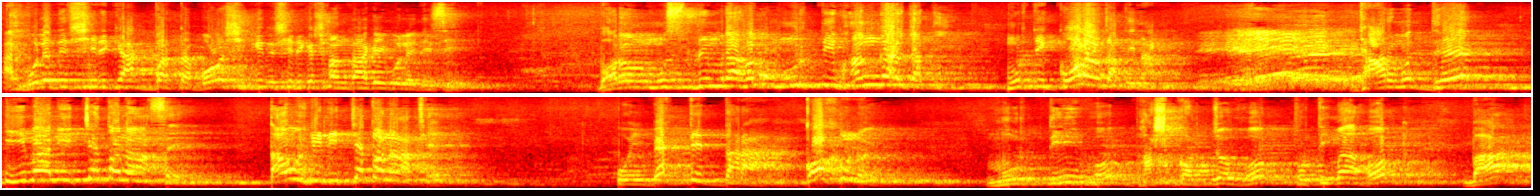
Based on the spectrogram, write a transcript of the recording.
আর বলে দিই সিরিকে আকবরটা বড় শিকির সিরিকের সংখ্যা আগেই বলে দিছি বরং মুসলিমরা হলো মূর্তি ভাঙ্গার জাতি, মূর্তি গড়ার জাতি না। যার মধ্যে ইমানি চেতনা আছে, তাওহিদি চেতনা আছে। ওই ব্যক্তির দ্বারা কখনোই মূর্তি হোক, ভাস্কর্য হোক, প্রতিমা হোক, বা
